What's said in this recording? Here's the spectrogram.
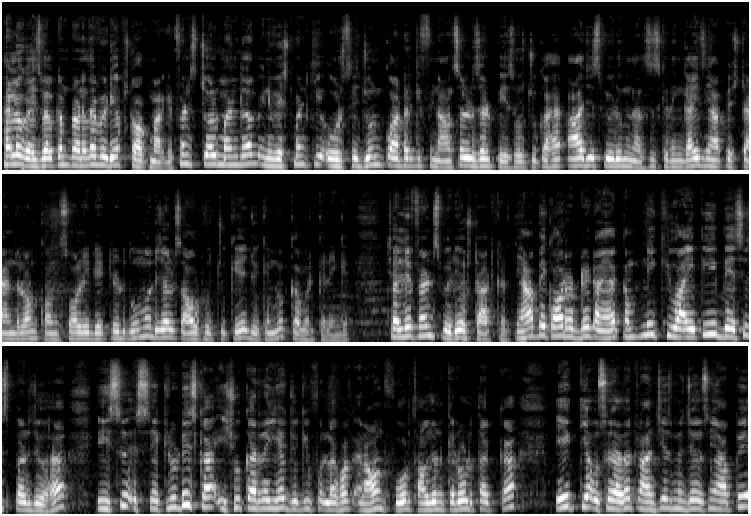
Hello guys welcome to another video of stock market friends Cholamandalam investment की ओर से जून क्वार्टर की फिनांशियल रिज़ल्ट पेश हो चुका है। आज इस वीडियो में एनालिसिस करेंगे। गाइज़ यहाँ पे स्टैंड अलॉन कॉन्सॉलिडेटेड दोनों रिजल्ट्स आउट हो चुके हैं जो कि हम लोग कवर करेंगे। चलिए फ्रेंड्स वीडियो स्टार्ट करते हैं। यहाँ पे एक और अपडेट आया। कंपनी क्यूआईपी बेसिस पर जो है इशू सिक्योरिटीज़ का इशू कर रही है, जो कि लगभग अराउंड फोर करोड़ तक का एक या उससे ज़्यादा ट्रांचेज में जो है, यहाँ पे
